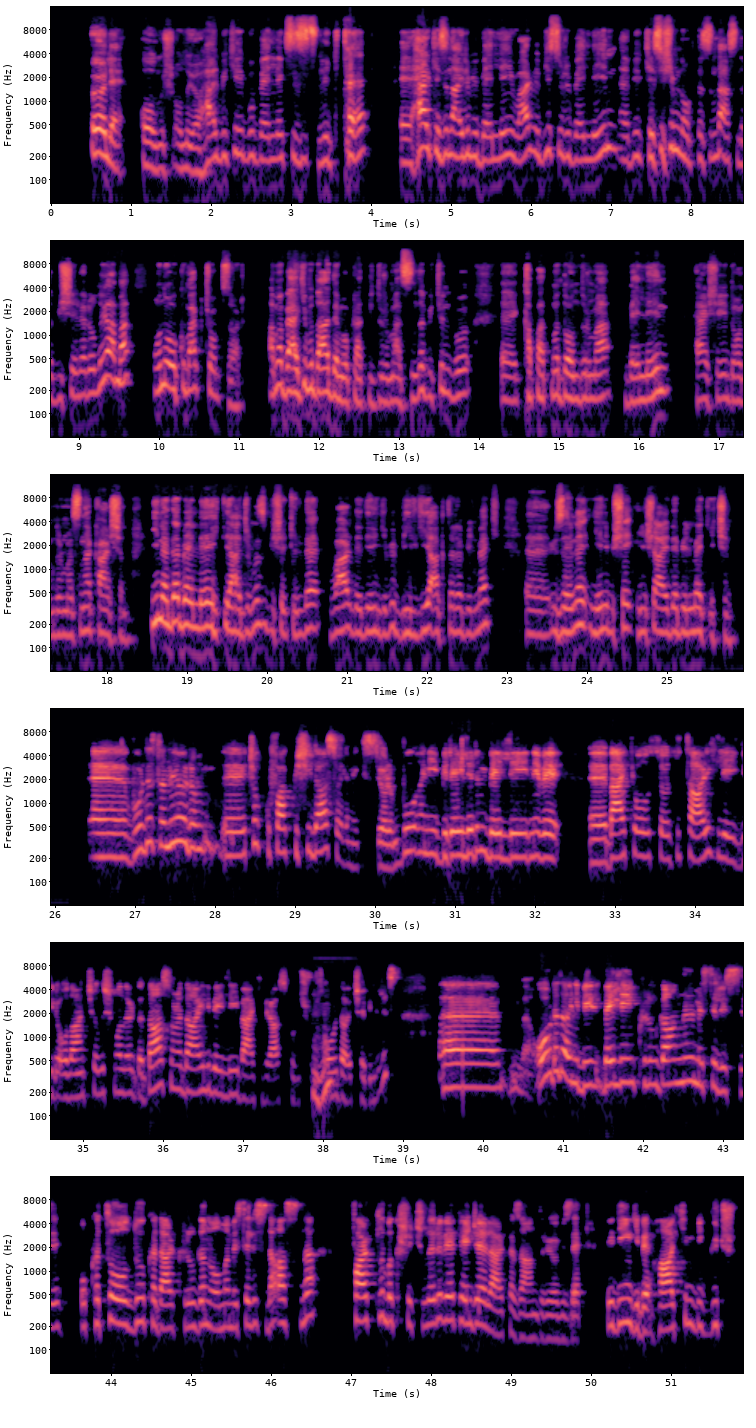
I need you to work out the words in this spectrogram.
Öyle olmuş oluyor. Halbuki bu belleksizlikte e, herkesin ayrı bir belleği var ve bir sürü belleğin e, bir kesişim noktasında aslında bir şeyler oluyor ama onu okumak çok zor. Ama belki bu daha demokrat bir durum aslında. Bütün bu e, kapatma, dondurma, belleğin her şeyi dondurmasına karşın. Yine de belleğe ihtiyacımız bir şekilde var dediğin gibi bilgiyi aktarabilmek, e, üzerine yeni bir şey inşa edebilmek için. Ee, burada sanıyorum e, çok ufak bir şey daha söylemek istiyorum. Bu hani bireylerin belleğini ve e, belki o sözlü tarihle ilgili olan çalışmaları da daha sonra dahili belleği belki biraz konuşuruz. Hı hı. Orada açabiliriz. Ee, orada da hani belleğin kırılganlığı meselesi, o katı olduğu kadar kırılgan olma meselesi de aslında farklı bakış açıları ve pencereler kazandırıyor bize. Dediğin gibi hakim bir güç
